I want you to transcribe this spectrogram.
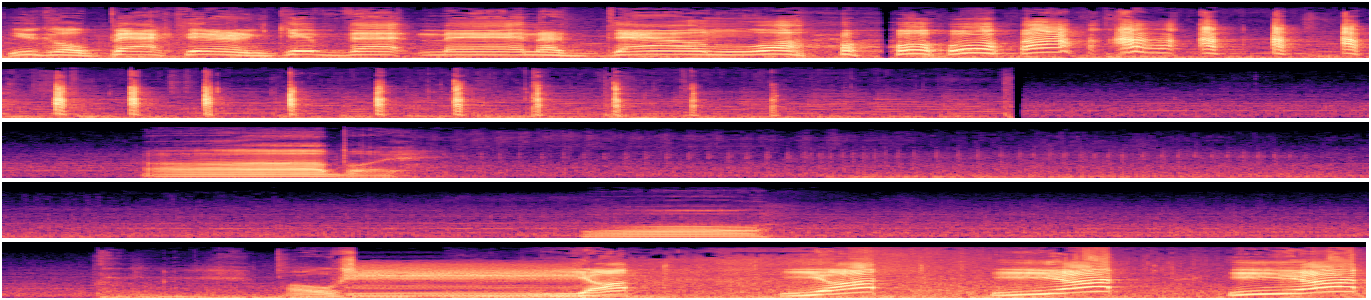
You go back there and give that man a down low. oh boy. Oh, sh- yup, yup, yup, yup.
